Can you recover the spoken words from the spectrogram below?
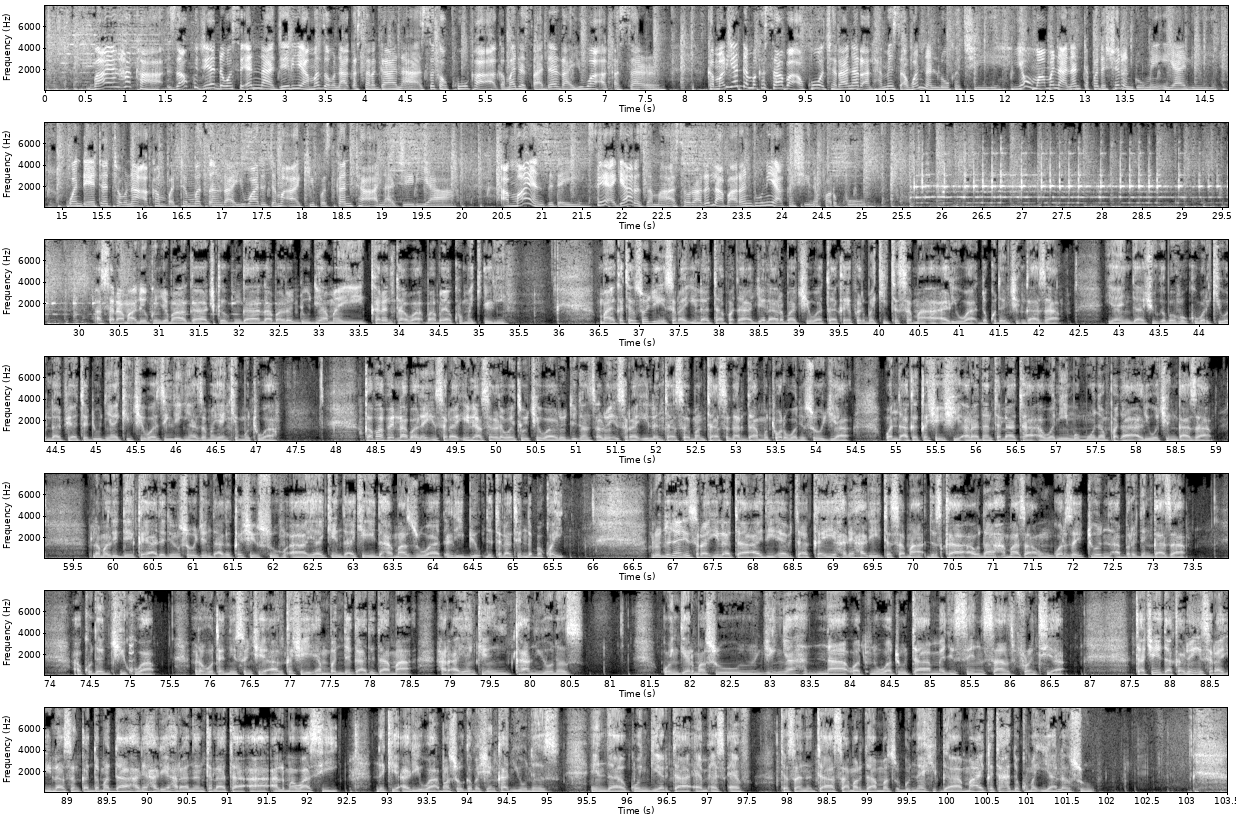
Bayan haka za ku je yadda wasu 'yan Najeriya mazauna ƙasar Ghana suka koka a game da tsadar rayuwa a ƙasar. Kamar yadda muka saba a kowace ranar Alhamis a wannan lokaci, yau ma muna nan tafa da shirin domin iyali wanda ya tattauna akan batun matsin rayuwa da jama'a ke fuskanta a Najeriya. Amma yanzu dai sai a gyara zama a saurari labaran duniya kashi na farko. Assalamu alaikum jama'a ga cikin ga labaran duniya mai karantawa baba ya kuma kiri. Ma'aikatar sojin isra'ila ta faɗa a jiya laraba cewa ta kai farmaki ta sama a arewa da kudancin gaza yayin da shugaban hukumar kiwon lafiya ta duniya ke cewa zirin ya zama yankin mutuwa. Kafafen labaran isra'ila sun rawaito cewa rundunar tsaron isra'ila ta sanar da mutuwar wani soja wanda aka kashe shi a ranar talata a wani mummunan fada a arewacin gaza. Lamarin da ya kai adadin sojin da aka kashe su a yaƙin da ake yi da hamas zuwa 237 rundunar isra'ila ta idf ta kai hare-hare ta sama da suka auna hamas a unguwar zaitun a birnin gaza. A kudanci kuwa rahotanni sun ce an kashe 'yan bindiga da dama har a yankin kan yunus. Kungiyar masu jinya na wato ta medicine sans frontier ta ce dakarun isra'ila sun kaddamar da hare-hare a ranar talata a almawasi da ke arewa maso gabashin kan yunus inda ƙungiyar ta msf ta samar da matsugunai ga ma'aikata da kuma iyalansu.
